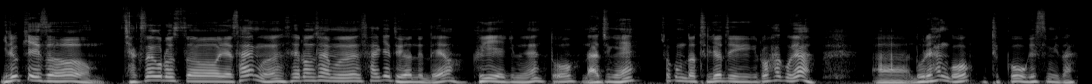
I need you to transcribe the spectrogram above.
이렇게 해서 작사가로서의 삶은 새로운 삶을 살게 되었는데요. 그의 얘기는 또 나중에 조금 더 들려드리기로 하고요. 아, 노래 한 곡 듣고 오겠습니다.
